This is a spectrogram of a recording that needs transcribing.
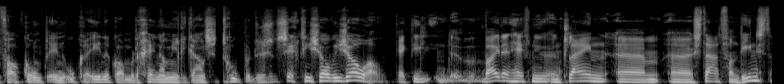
aanval komt in Oekraïne, komen er geen Amerikaanse troepen. Dus dat zegt hij sowieso al. Kijk, die, de- Biden heeft nu een klein ehm, eh, staat van dienst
